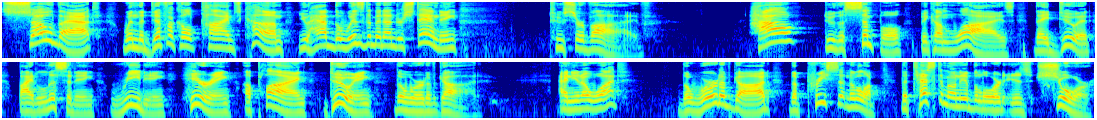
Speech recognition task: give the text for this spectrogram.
so that when the difficult times come, you have the wisdom and understanding to survive. How do the simple become wise? They do it by listening, reading, hearing, applying, doing the Word of God. And you know what? The Word of God, the precept the testimony of the Lord is sure.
